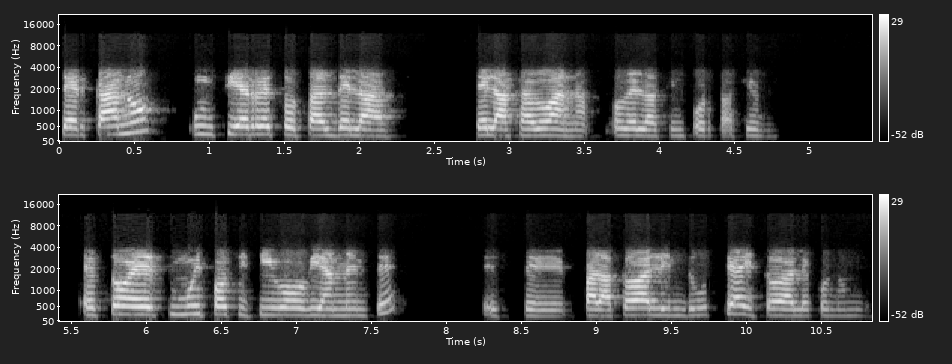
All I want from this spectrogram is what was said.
cercano un cierre total de las, de las aduanas o de las importaciones. Esto es muy positivo, obviamente, este, para toda la industria y toda la economía.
